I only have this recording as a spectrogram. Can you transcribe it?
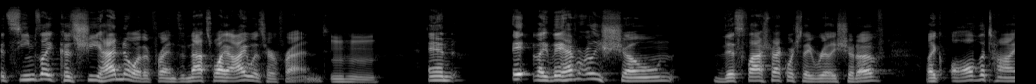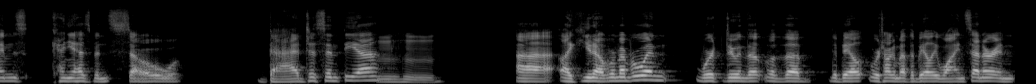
It seems like cuz she had no other friends and that's why I was her friend. hmm And it like they haven't really shown this flashback, which they really should have. Like all the times Kenya has been so bad to Cynthia. hmm Uh like, you know, remember when we're doing the the the Bail we're talking about the Bailey Wine Cellar and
